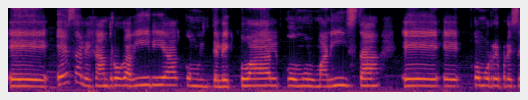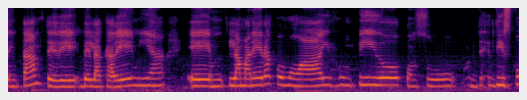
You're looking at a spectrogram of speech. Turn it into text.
es Alejandro Gaviria como intelectual, como humanista, eh, eh, como representante de, de la academia, eh, la manera como ha irrumpido con su discurso,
